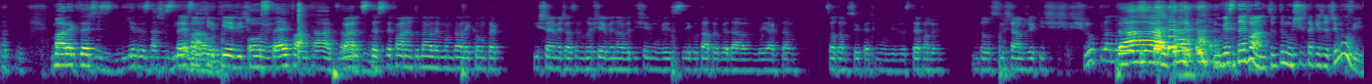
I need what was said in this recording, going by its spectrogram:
Marek też jest jeden z naszych Stefan. Kirkiewicz, O, mówię. Stefan, tak, tak. Bart, no. z Stefanem to dalej mam dalej kontakt. Piszemy czasem do siebie, nawet dzisiaj mówię, z jego tatą gadałem, mówię, jak tam, co tam słychać, mówi, że Stefan, do, słyszałem, że jakiś ślub planuje. Tak, tak. Mówię, Stefan, ty, ty musisz takie rzeczy mówić.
